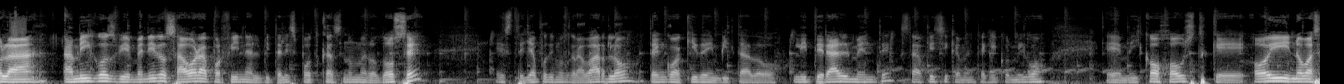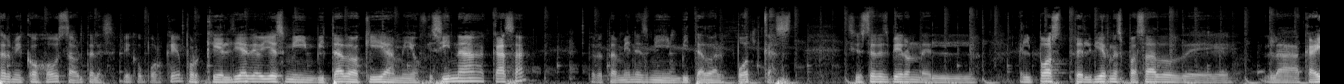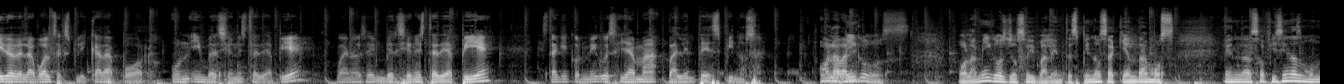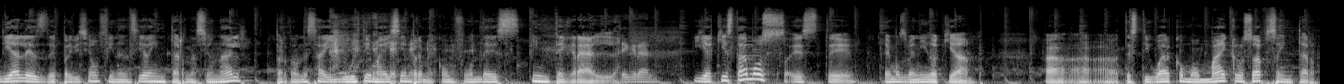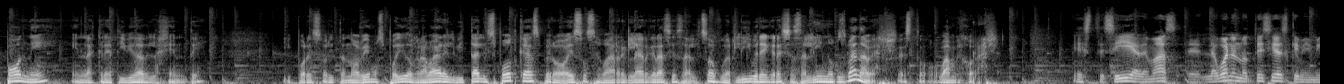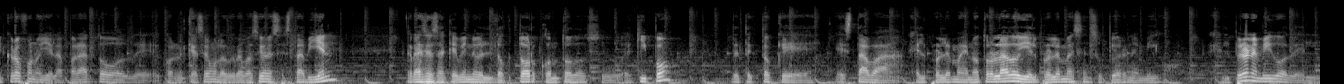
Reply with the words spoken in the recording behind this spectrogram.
Hola amigos, bienvenidos ahora por fin al Vitalis Podcast número 12. Este ya pudimos grabarlo. Tengo aquí de invitado literalmente, está físicamente aquí conmigo eh, mi co-host, que hoy no va a ser mi co-host, ahorita les explico por qué, porque el día de hoy es mi invitado aquí a mi oficina, casa, pero también es mi invitado al podcast. Si ustedes vieron el, el post del viernes pasado de la caída de la bolsa explicada por un inversionista de a pie, bueno, ese inversionista de a pie está aquí conmigo y se llama Valente Espinosa. Hola, amigos. Hola amigos, yo soy Valente Espinosa, aquí andamos en las oficinas mundiales de previsión financiera internacional. Perdón, esa ahí última ahí siempre me confunde, es integral. Integral. Y aquí estamos, este, hemos venido aquí a, a, a atestiguar cómo Microsoft se interpone en la creatividad de la gente. Y por eso ahorita no habíamos podido grabar el Vitalis Podcast, pero eso se va a arreglar gracias al software libre, gracias a Linux. Van a ver, esto va a mejorar. Este sí, además, eh, la buena noticia es que mi micrófono y el aparato de- con el que hacemos las grabaciones está bien. Gracias a que vino el doctor con todo su equipo, detectó que estaba el problema en otro lado y el problema es en su peor enemigo. El peor enemigo del,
